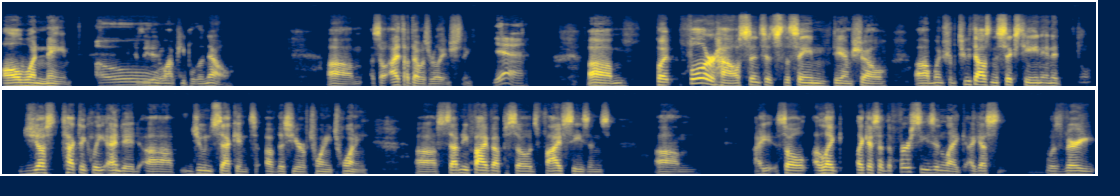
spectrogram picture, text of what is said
all one name oh. they didn't want people to know. Um, so I thought that was really interesting. Yeah. Um, but Fuller House, since it's the same damn show, um, went from 2016 and it just technically ended uh, June 2nd of this year of 2020. Uh, 75 episodes, five seasons. Um, I so uh, like like I said, the first season like I guess was very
